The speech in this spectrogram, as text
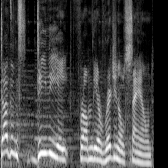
doesn't deviate from the original sound,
